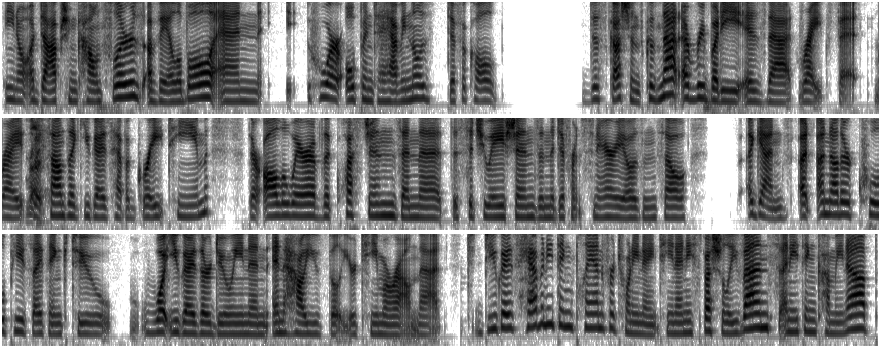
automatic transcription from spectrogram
you know, adoption counselors available and who are open to having those difficult discussions because not everybody is that right fit, right? right? So it sounds like you guys have a great team. They're all aware of the questions and the the situations and the different scenarios and so again, a- another cool piece I think to what you guys are doing and and how you've built your team around that do you guys have anything planned for 2019? Any special events, anything coming up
